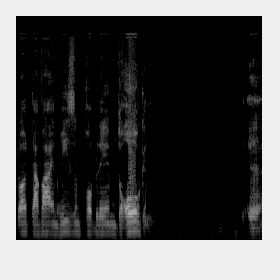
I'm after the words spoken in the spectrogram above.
Dort, da war ein Riesenproblem Drogen. Äh,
